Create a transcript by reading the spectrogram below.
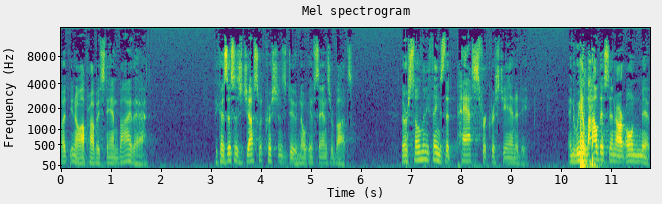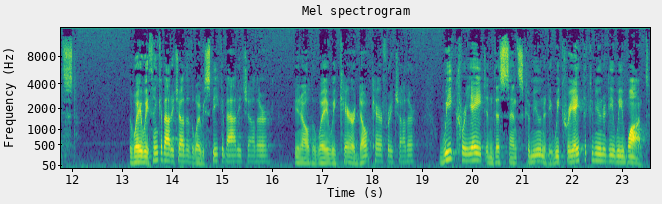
But, you know, I'll probably stand by that. Because this is just what Christians do no ifs, ands, or buts. There are so many things that pass for Christianity. And we allow this in our own midst the way we think about each other, the way we speak about each other, you know, the way we care or don't care for each other. We create, in this sense, community. We create the community we want.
